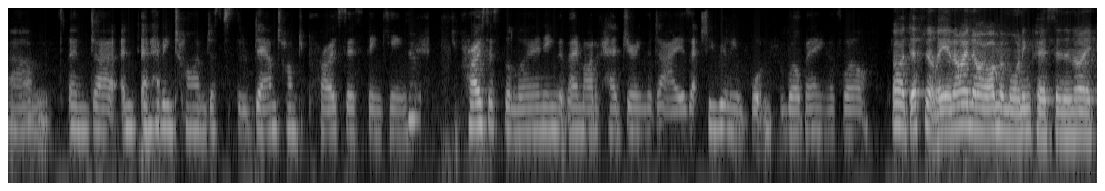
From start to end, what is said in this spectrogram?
um, and, uh, and and having time just sort of downtime to process thinking. Yep. To process the learning that they might have had during the day is actually really important for well-being as well. Oh, definitely. And I know I'm a morning person, and I,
